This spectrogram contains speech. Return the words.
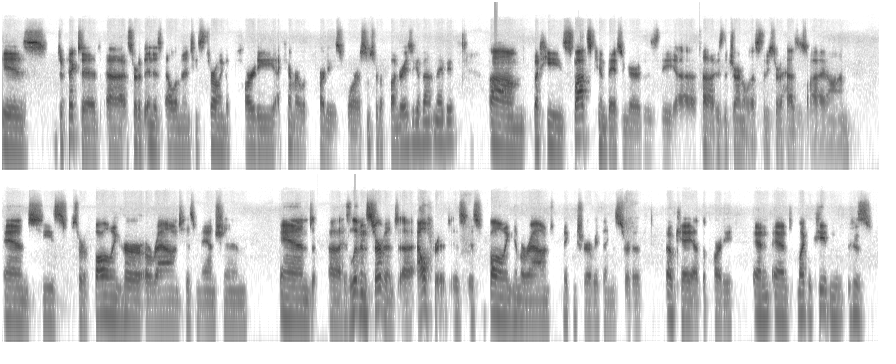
is depicted uh, sort of in his element. He's throwing a party. I can't remember what the party was for, some sort of fundraising event, maybe. Um, but he spots Kim Basinger, who's the uh, uh, who's the journalist that he sort of has his eye on, and he's sort of following her around his mansion. And uh, his live-in servant uh, Alfred is is following him around, making sure everything is sort of okay at the party. And and Michael Keaton, who's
